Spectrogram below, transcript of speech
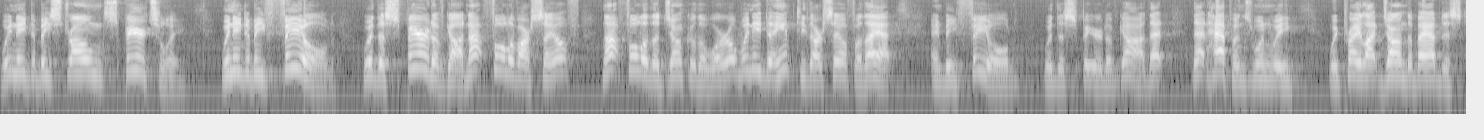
We need to be strong spiritually we need to be filled with the Spirit of God, not full of ourselves, not full of the junk of the world. We need to empty ourselves of that and be filled with the Spirit of God. That, that happens when we we pray like John the Baptist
